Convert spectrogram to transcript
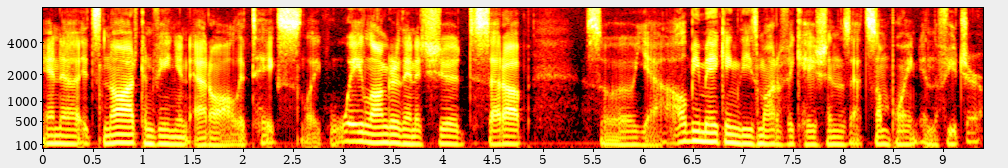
And uh, it's not convenient at all. It takes like way longer than it should to set up. So yeah, I'll be making these modifications at some point in the future.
